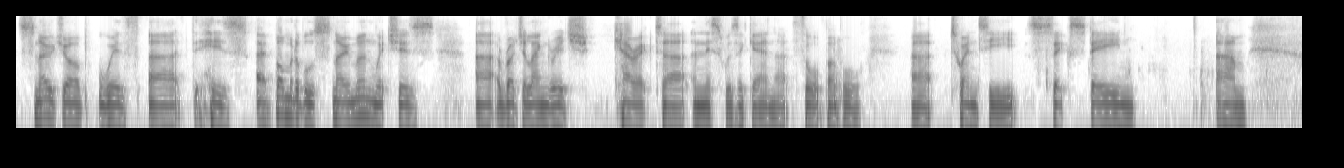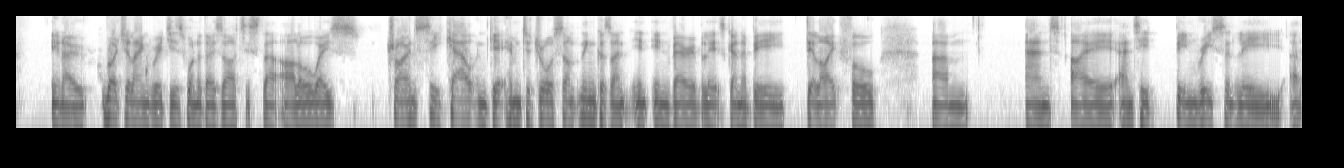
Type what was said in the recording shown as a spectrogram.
Snow Job with uh, his Abominable Snowman, which is uh, a Roger Langridge character, and this was again at Thought Bubble uh, 2016. Um, you know, Roger Langridge is one of those artists that I'll always try and seek out and get him to draw something because in, invariably it's going to be delightful. Um, and I and he'd been recently uh,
